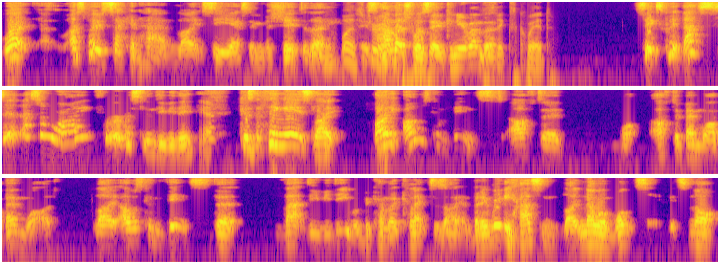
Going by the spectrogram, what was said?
Well, I suppose second hand, like CEX don't give a shit, do they? Well, it's It's- true. How much was it? Can you remember? Six quid. Six quid. That's that's all right for a wrestling DVD. Yeah. Because the thing is, like, I I was convinced after what after Benoit Benoit, like I was convinced that that DVD would become a collector's item, but it really hasn't. Like, no one wants it. It's not.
